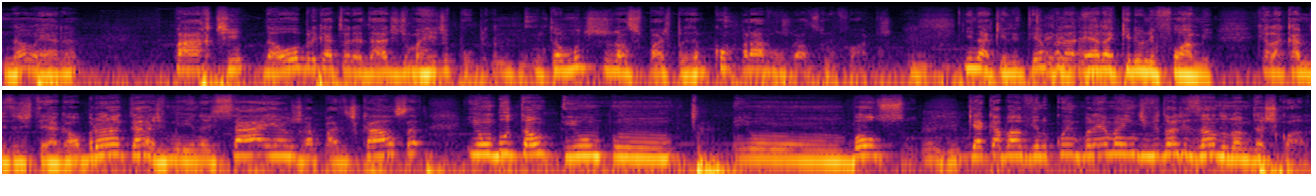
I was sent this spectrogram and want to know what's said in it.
não era parte da obrigatoriedade de uma rede pública. Uhum. Então, muitos dos nossos pais, por exemplo, compravam os nossos uniformes. E naquele tempo era, era aquele uniforme, aquela camisa de tergal branca, as meninas saia, os rapazes calça e um botão e um, um- e um bolso Uhum. que acabava vindo com o emblema individualizando o nome da escola.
